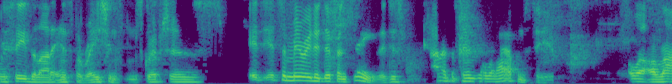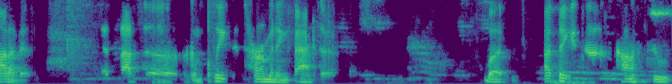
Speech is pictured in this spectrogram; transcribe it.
received a lot of inspiration from scriptures. It, it's a myriad of different things. It just kind of depends on what happens to you. Well, a lot of it. That's not the, the complete determining factor, but I think it does constitute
